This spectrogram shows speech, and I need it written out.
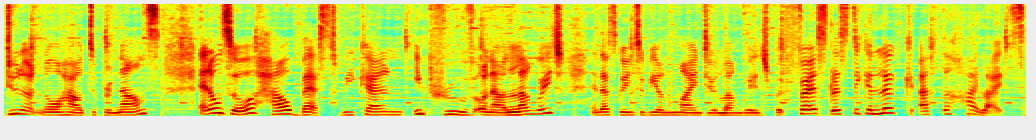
do not know how to pronounce and also how best we can improve on our language. And that's going to be on Mind Your Language. But first, let's take a look at the highlights.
